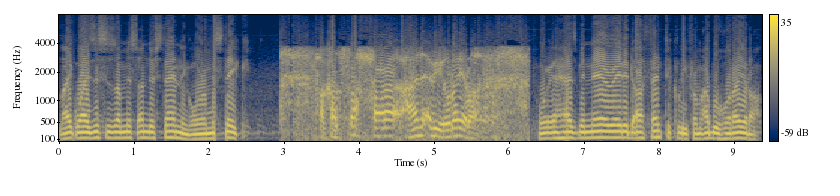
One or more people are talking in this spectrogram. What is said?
Likewise, this is a misunderstanding or a mistake. For it has been narrated authentically from Abu Hurairah.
